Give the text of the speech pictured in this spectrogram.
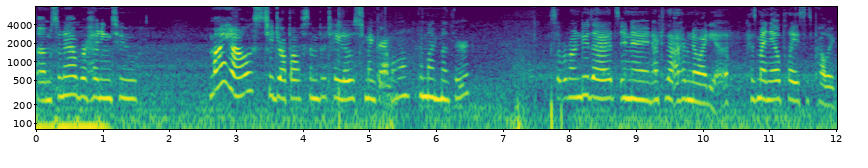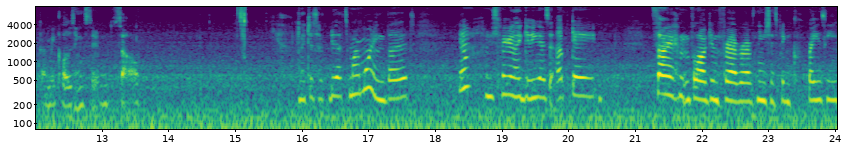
Um, so now we're heading to my house to drop off some potatoes to my grandma and my mother. So we're going to do that, and then after that I have no idea. Because my nail place is probably going to be closing soon, so might just have to do that tomorrow morning, but yeah, I just figured I'd give you guys an update. Sorry I haven't vlogged in forever, everything's just been crazy.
